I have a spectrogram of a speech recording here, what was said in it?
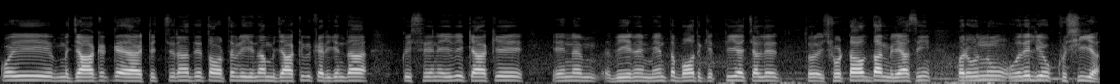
ਕੋਈ ਮਜ਼ਾਕ ਕ- ਟੀਚਰਾਂ ਦੇ ਤੌਰ ਤੇ ਵੀ ਲਈ ਜਾਂਦਾ ਮਜ਼ਾਕ ਵੀ ਕਰੀ ਜਾਂਦਾ, ਕਿਸੇ ਨੇ ਇਹ ਵੀ ਕਿਹਾ ਕਿ ਇਹਨੇ ਵੀਰ ਨੇ ਮਿਹਨਤ ਬਹੁਤ ਕੀਤੀ ਹੈ ਚੱਲ ਥੋ, ਛੋਟਾ ਅਹੁਦਾ ਮਿਲਿਆ ਸੀ, ਪਰ ਉਹਨੂੰ, ਉਹਦੇ ਲਈ ਉਹ ਖੁਸ਼ੀ ਆ।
